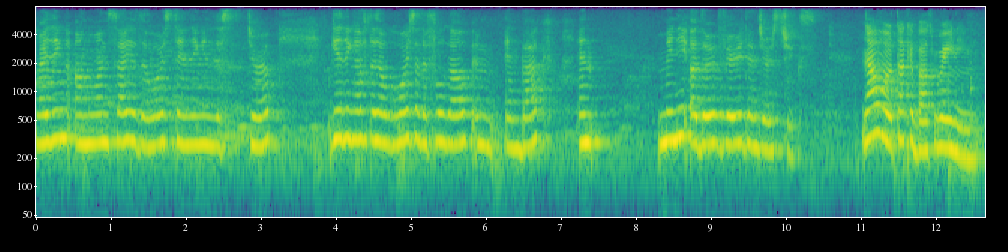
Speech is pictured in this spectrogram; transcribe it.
riding on one side of the horse, standing in the stirrup, getting off the horse at a full gallop and, and back, and many other very dangerous tricks. Now we'll talk about reining.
